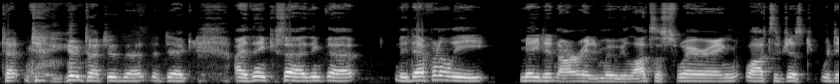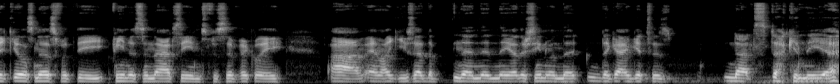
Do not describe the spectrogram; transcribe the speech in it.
T- t- touching the, the dick, I think so. I think that they definitely made it an R-rated movie. Lots of swearing, lots of just ridiculousness with the penis in that scene specifically. Um, and like you said, the, and then the other scene when the the guy gets his nuts stuck in the uh,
